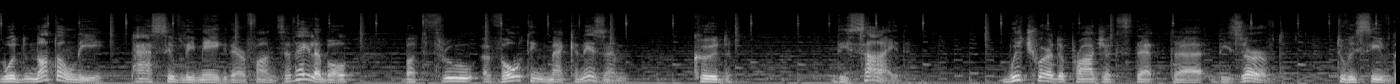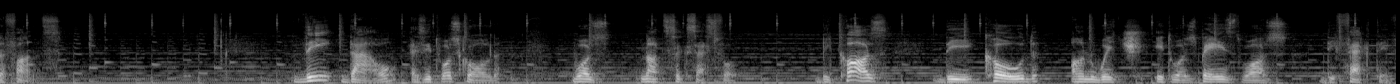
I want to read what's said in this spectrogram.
would not only passively make their funds available, but through a voting mechanism could decide which were the projects that uh, deserved to receive the funds. The DAO, as it was called, was not successful because the code on which it was based was defective,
